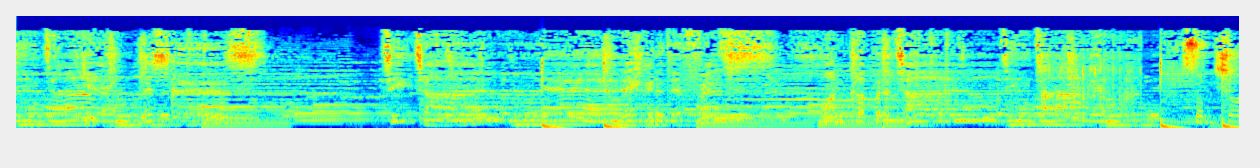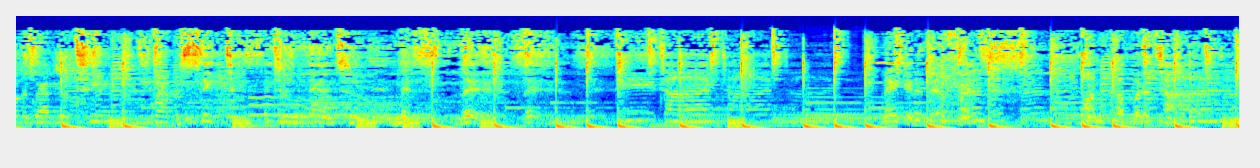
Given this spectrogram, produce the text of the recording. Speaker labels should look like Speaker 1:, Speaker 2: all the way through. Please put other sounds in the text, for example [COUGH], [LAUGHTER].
Speaker 1: Yeah, this is tea time. Making a difference, one cup at a time. Tea time. So be sure to grab your tea, grab a seat, and tune Miss Liz. Tea time. Making a difference, one cup at a time.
